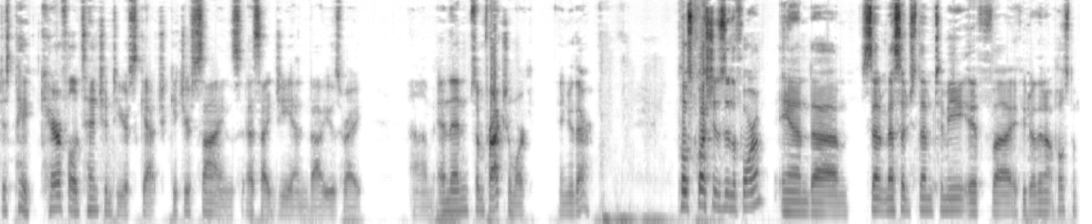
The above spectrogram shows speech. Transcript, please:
just pay careful attention to your sketch. Get your signs, SIGN values right. Um, and then some fraction work, and you're there. Post questions in the forum, and um, send message them to me if uh, if you'd rather not post them.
